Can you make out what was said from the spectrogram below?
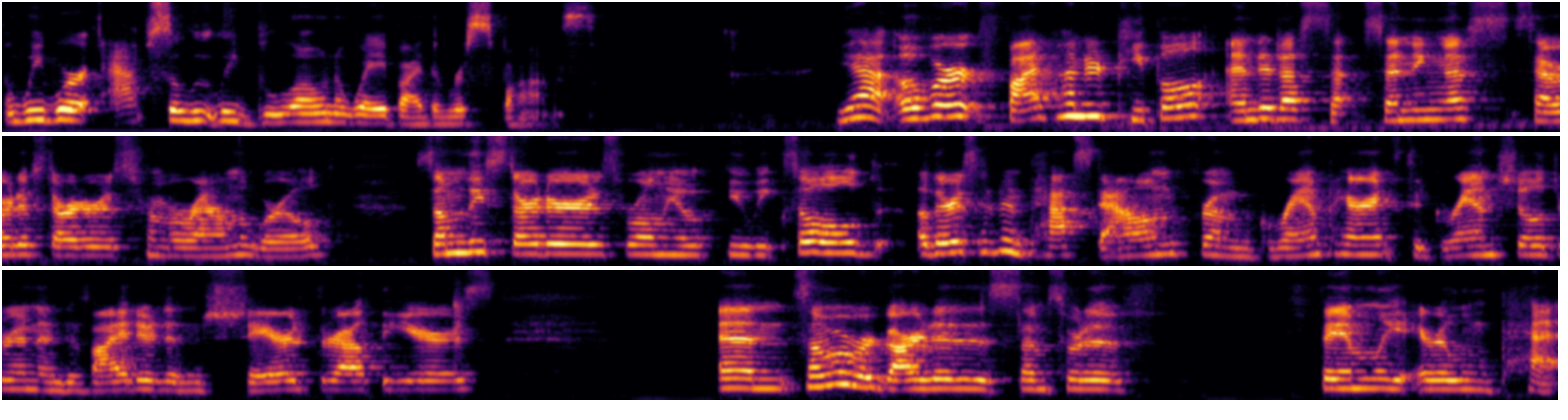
And we were absolutely blown away by the response. Yeah, over 500 people ended up sending us sourdough starters from around the world. Some of these starters were only a few weeks old. Others had been passed down from grandparents to grandchildren and divided and shared throughout the years. And some were regarded as some sort of family heirloom pet.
